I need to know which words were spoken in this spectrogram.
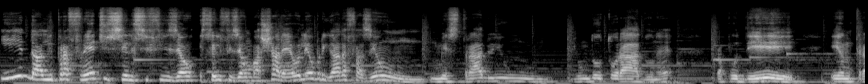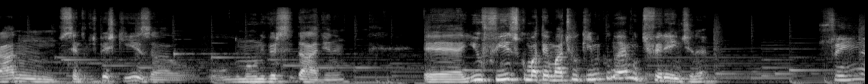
E dali para frente, se ele, se, fizer, se ele fizer um bacharel, ele é obrigado a fazer um, um mestrado e um, um doutorado, né? Para poder entrar num centro de pesquisa ou, ou numa universidade, né? É, e o físico, matemático, químico não é muito diferente, né? Sim, é,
